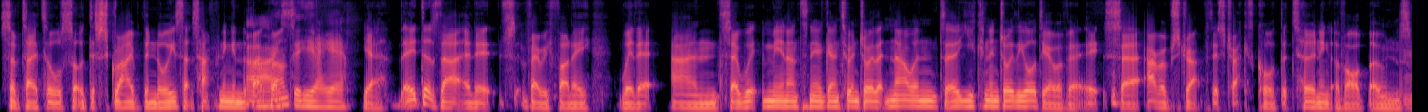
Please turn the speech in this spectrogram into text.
subtitles sort of describe the noise that's happening in the background. see. Yeah, yeah. Yeah, it does that and it's very funny with it. And so we, me and Anthony are going to enjoy that now and uh, you can enjoy the audio of it. It's uh, Arab Strap. This track is called The Turning of Our Bones.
